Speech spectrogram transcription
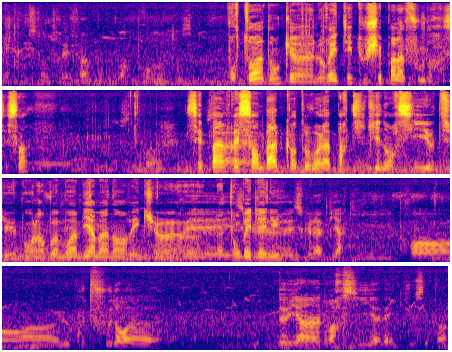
avoir des cristaux très fins pour pouvoir provoquer ça. Pour toi, donc, euh, elle aurait été touchée par la foudre, c'est ça? C'est pas invraisemblable quand on voit la partie qui est noircie au-dessus. Bon, on la voit moins bien maintenant avec euh, la tombée de la que- nuit. Est-ce que la pierre qui prend euh, le coup de foudre euh, devient noircie avec? Je sais pas.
